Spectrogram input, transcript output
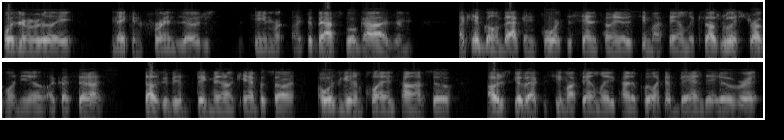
wasn't really making friends though. Just the team, like the basketball guys, and I kept going back and forth to San Antonio to see my family because I was really struggling. You know, like I said, I thought I was gonna be the big man on campus. I I wasn't getting playing time, so I would just go back to see my family to kind of put like a band aid over it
